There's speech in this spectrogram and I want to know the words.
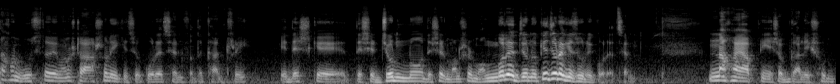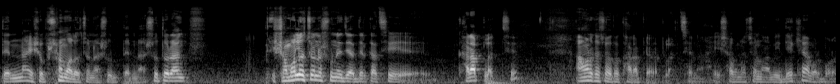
তখন বুঝতে হবে মানুষটা আসলেই কিছু করেছেন ফর দ্য কান্ট্রি এই দেশকে, দেশের জন্য, দেশের মানুষের মঙ্গলের জন্য কিছু না কিছু উনি করেছেন? না হয় আপনি এসব গালি শুনতেন না, এসব সমালোচনা শুনতেন না। সুতরাং সমালোচনা শুনে যাদের কাছে খারাপ লাগছে, আমার কাছে অত খারাপ টারাপ লাগছে না। এই সমালোচনা আমি দেখে আমার বড়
